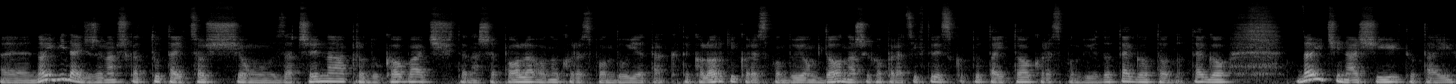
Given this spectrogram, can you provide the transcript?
E, no i widać, że na przykład tutaj coś się zaczyna produkować, te nasze pole, ono koresponduje tak, te kolorki korespondują do naszych operacji wtrysku. Tutaj to koresponduje do tego, to do tego. No i ci nasi tutaj,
